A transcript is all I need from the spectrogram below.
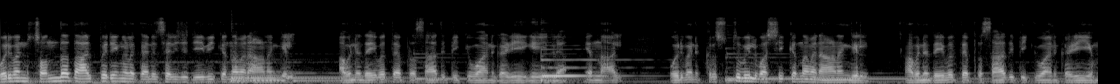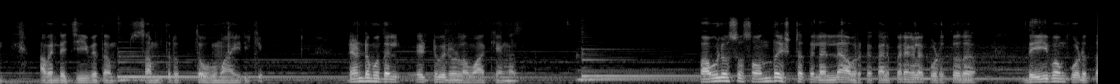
ഒരുവൻ സ്വന്തം താല്പര്യങ്ങൾക്കനുസരിച്ച് ജീവിക്കുന്നവനാണെങ്കിൽ അവന് ദൈവത്തെ പ്രസാദിപ്പിക്കുവാൻ കഴിയുകയില്ല. എന്നാൽ ഒരുവൻ ക്രിസ്തുവിൽ വസിക്കുന്നവനാണെങ്കിൽ അവന് ദൈവത്തെ പ്രസാദിപ്പിക്കുവാൻ കഴിയും. അവന്റെ ജീവിതം സംതൃപ്തവുമായിരിക്കും. രണ്ട് മുതൽ എട്ട് വരെയുള്ള വാക്യങ്ങൾ. പൗലോസ് സ്വന്തം ഇഷ്ടത്തിലല്ല അവർക്ക് കൽപ്പനകളെ കൊടുത്തത്. ദൈവം കൊടുത്ത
